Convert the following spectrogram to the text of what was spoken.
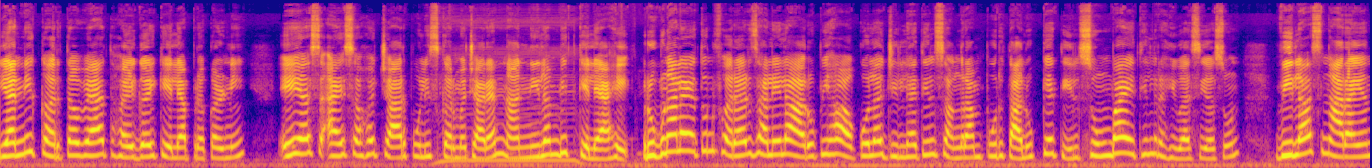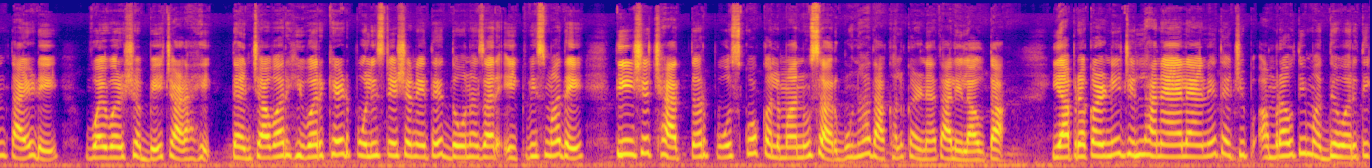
यांनी कर्तव्यात हयगय केल्याप्रकरणी एएस आय सह चार पोलीस कर्मचाऱ्यांना निलंबित केले आहे. रुग्णालयातून फरार झालेला आरोपी हा अकोला जिल्ह्यातील संग्रामपूर तालुक्यातील सुंबा येथील रहिवासी असून विलास नारायण तायडे वय वर्ष बेचाळ आहे. त्यांच्यावर हिवरखेड पोलीस स्टेशन येथे दोन हजार एकवीसमध्ये तीनशे शहात्तर पोस्को कलमानुसार गुन्हा दाखल करण्यात आलेला होता. या प्रकरणी जिल्हा न्यायालयाने त्याची अमरावती मध्यवर्ती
